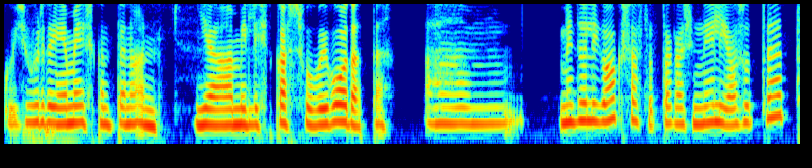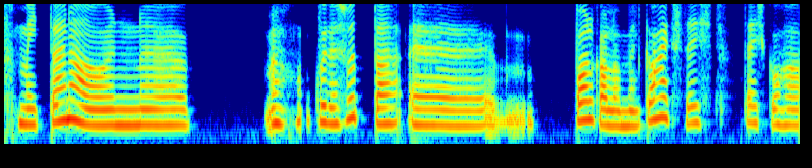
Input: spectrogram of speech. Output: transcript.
Kui suur teie meeskond täna on ja millist kasvu võib oodata um,? meid oli kaks aastat tagasi neli asutajat, meid täna on noh, kuidas võtta, palgal on meil kaheksateist, täiskoha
